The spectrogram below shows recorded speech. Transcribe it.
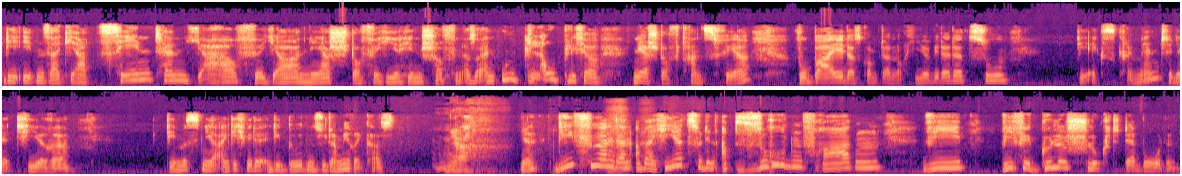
die eben seit Jahrzehnten Jahr für Jahr Nährstoffe hier hinschaffen. Also ein unglaublicher Nährstofftransfer. Wobei, das kommt dann noch hier wieder dazu, die Exkremente der Tiere, die müssten ja eigentlich wieder in die Böden Südamerikas. Ja. Ja, die führen dann aber hier zu den absurden Fragen wie, wie viel Gülle schluckt der Boden?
